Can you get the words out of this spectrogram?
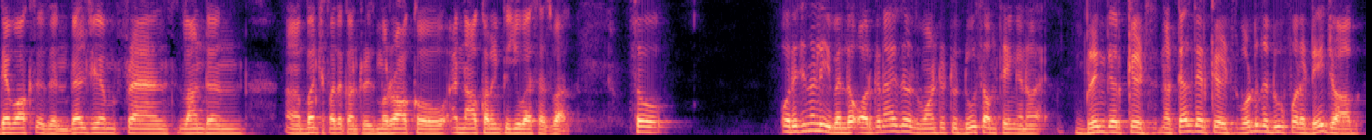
Devoxx is in Belgium, France, London, a bunch of other countries, Morocco, and now coming to US as well. So originally when the organizers wanted to do something, you know, bring their kids, know, tell their kids what do they do for a day job,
